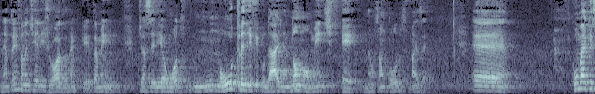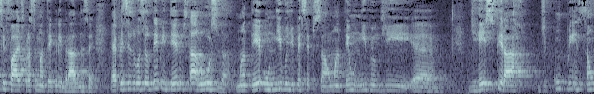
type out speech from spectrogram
né? não estou nem falando de religiosa, né? porque também já seria um outro, uma outra dificuldade, normalmente é, não são todos, mas é. é como é que se faz para se manter equilibrado nisso aí? É preciso você o tempo inteiro estar lúcida, manter um nível de percepção, manter um nível de, é, de respirar, de compreensão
